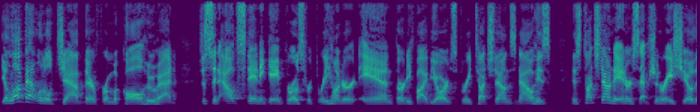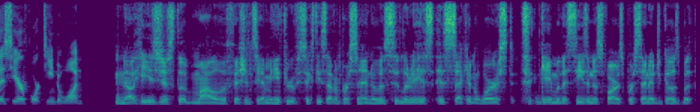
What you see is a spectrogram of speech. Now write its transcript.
You love that little jab there from McCall, who had just an outstanding game. Throws for 335 yards, three touchdowns. Now his his touchdown to interception ratio this year 14 to 1. No, he's just the model of efficiency. I mean, he threw 67%. It was literally his, his second worst game of the season as far as percentage goes, but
